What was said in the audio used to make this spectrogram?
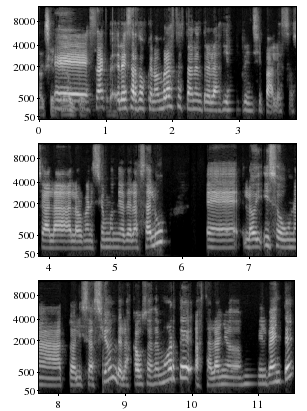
accidente Exacto, esas dos que nombraste están entre las 10 principales. O sea, la, Organización Mundial de la Salud eh, lo hizo una actualización de las causas de muerte hasta el año 2020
